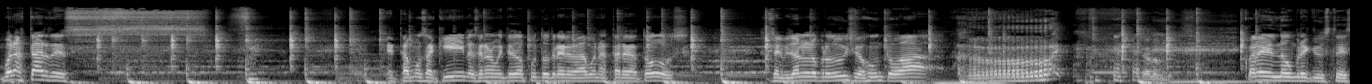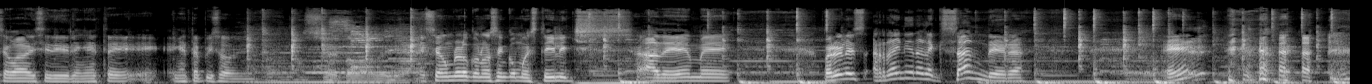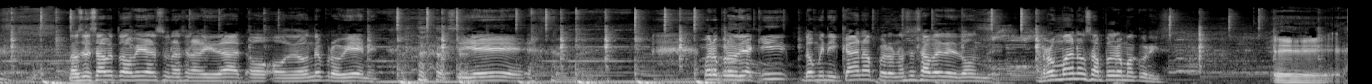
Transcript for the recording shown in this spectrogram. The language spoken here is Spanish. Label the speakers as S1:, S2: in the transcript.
S1: Buenas tardes. Estamos aquí, la 092.3 le da buenas tardes a todos. Su servidor lo produce junto a... ¿Cuál es el nombre que usted se va a decidir en este, en este episodio?
S2: No sé todavía.
S1: Ese hombre lo conocen como Stilich, ADM. Pero él es Rainer Alexander. ¿Eh? no se sabe todavía su nacionalidad o, o de dónde proviene. Si es. Bueno, pero de aquí, dominicana, pero no se sabe de dónde. Romano o San Pedro Macorís.
S2: Eh,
